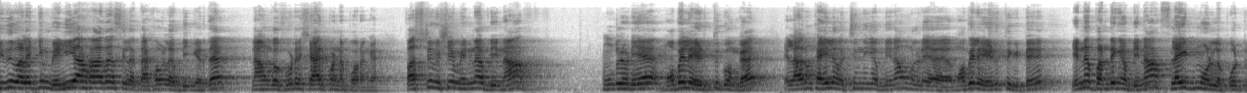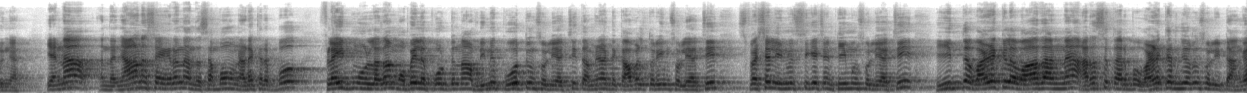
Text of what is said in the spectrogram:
இது வரைக்கும் வெளியாகாத சில தகவல் அப்படிங்கிறத நான் உங்க கூட ஷேர் பண்ண போறேங்க. ஃபர்ஸ்ட் விஷயம் என்ன அப்படின்னா உங்களுடைய மொபைலை எடுத்துக்கோங்க. எல்லாரும் கையில் வச்சுருந்தீங்க அப்படின்னா உங்களுடைய மொபைலை எடுத்துக்கிட்டு என்ன பண்ணுறீங்க அப்படின்னா ஃப்ளைட் மோடில் போட்டுருங்க. ஏன்னா அந்த ஞானசேகரன் அந்த சம்பவம் நடக்கிறப்போ ஃப்ளைட் மோடில் தான் மொபைலை போட்டுனா அப்படின்னு கோர்ட்டும் சொல்லியாச்சு தமிழ்நாட்டு காவல்துறையும் சொல்லியாச்சு ஸ்பெஷல் இன்வெஸ்டிகேஷன் டீமும் சொல்லியாச்சு. இந்த வழக்கில் வாதாடின அரசு தரப்பு வழக்கறிஞரும் சொல்லிட்டாங்க.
